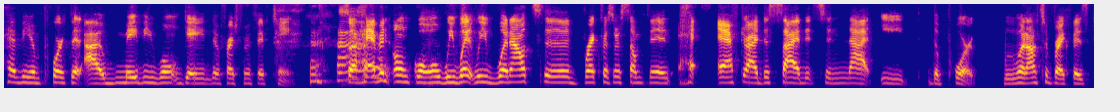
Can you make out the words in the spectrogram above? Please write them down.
heavy in pork, that I maybe won't gain the freshman 15. so I have an uncle. We went, we went out to breakfast or something after I decided to not eat the pork we went out to breakfast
